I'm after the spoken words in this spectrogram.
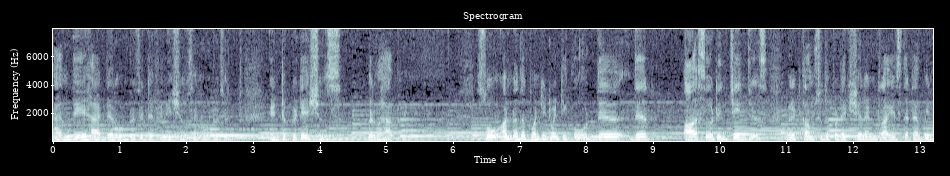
and they had their own rigid definitions and own rigid interpretations that were happening. So, under the 2020 code, there there are certain changes when it comes to the protection and rights that have been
